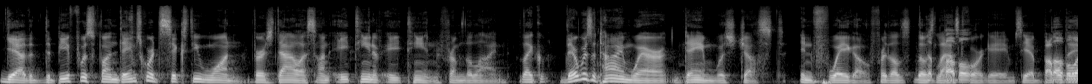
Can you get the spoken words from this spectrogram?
Yeah, the, the beef was fun. Dame scored 61 versus Dallas on 18 of 18 from the line. Like there was a time where Dame was just in fuego for those those The last bubble- four games. Yeah, bubble, Bubble.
